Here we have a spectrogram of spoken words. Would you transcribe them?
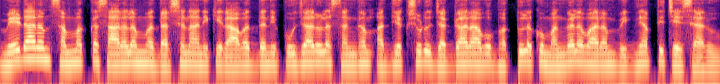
మేడారం సమ్మక్క సారలమ్మ దర్శనానికి రావద్దని పూజారుల సంఘం అధ్యక్షుడు జగ్గారావు భక్తులకు మంగళవారం విజ్ఞప్తి చేశారు.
